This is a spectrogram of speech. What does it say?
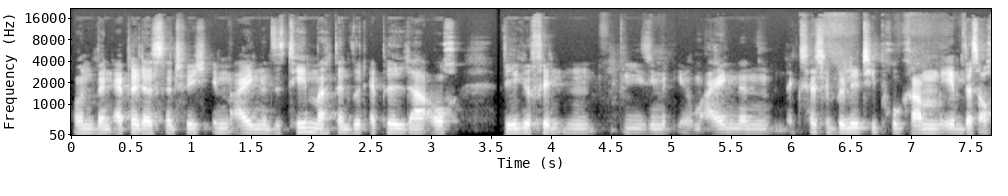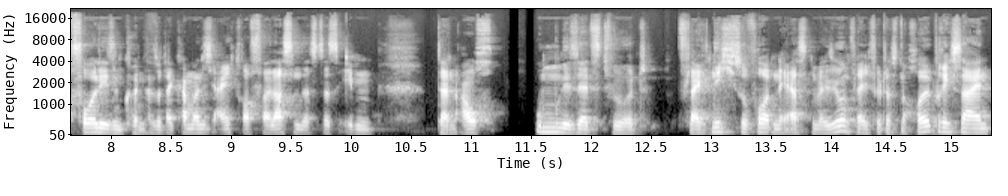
Und wenn Apple das natürlich im eigenen System macht, dann wird Apple da auch Wege finden, wie sie mit ihrem eigenen Accessibility-Programm eben das auch vorlesen können. Also da kann man sich eigentlich darauf verlassen, dass das eben dann auch umgesetzt wird. Vielleicht nicht sofort in der ersten Version, vielleicht wird das noch holprig sein,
